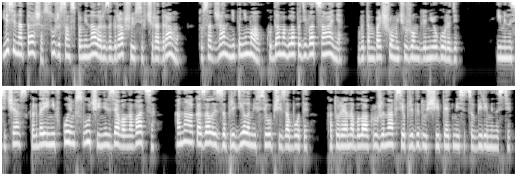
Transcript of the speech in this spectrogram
Если Наташа с ужасом вспоминала разыгравшуюся вчера драму, то Саджан не понимал, куда могла подеваться Аня в этом большом и чужом для нее городе. Именно сейчас, когда ей ни в коем случае нельзя волноваться, она оказалась за пределами всеобщей заботы – которой она была окружена все предыдущие пять месяцев беременности.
